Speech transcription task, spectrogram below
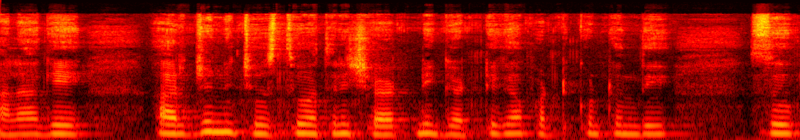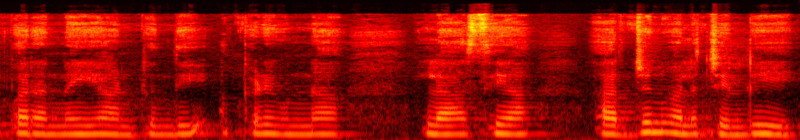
అలాగే అర్జున్ని చూస్తూ అతని షర్ట్ని గట్టిగా పట్టుకుంటుంది. సూపర్ అన్నయ్య అంటుంది. అక్కడే ఉన్న లాస్య అర్జున్ వాళ్ళ చెల్లి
